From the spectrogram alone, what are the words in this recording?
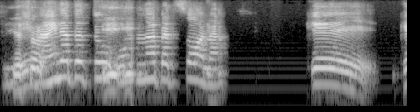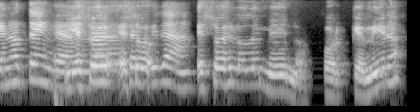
Imagínate tú una persona que, que, no tenga y eso es, seguridad. Eso, es lo de menos, porque mira,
